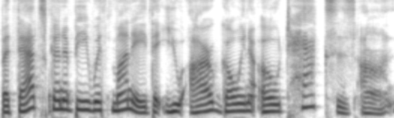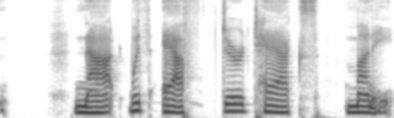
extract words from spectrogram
But that's going to be with money that you are going to owe taxes on, not with after tax money.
